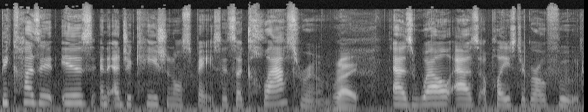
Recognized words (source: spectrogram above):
because it is an educational space. It's a classroom Right. as well as a place to grow food.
